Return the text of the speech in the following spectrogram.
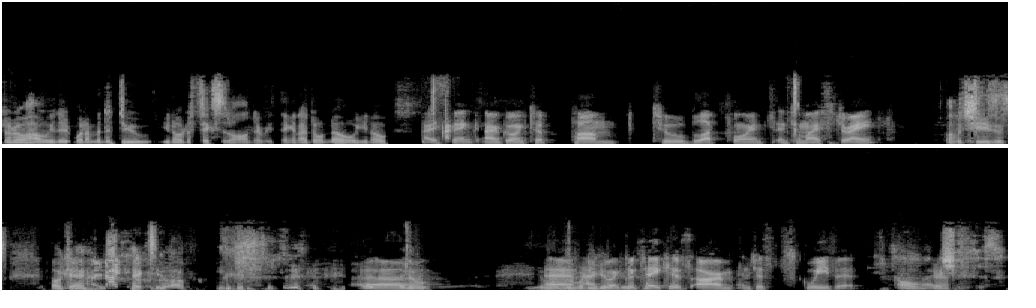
don't know how I'm gonna, what I'm gonna do, you know, to fix it all and everything. And I don't know, you know. I think I'm going to pump two blood points into my strength. Oh Jesus. Okay, pick two up. Uh, And then- and then what are I'm gonna going to take his arm and just squeeze it. Oh, okay. Jesus.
